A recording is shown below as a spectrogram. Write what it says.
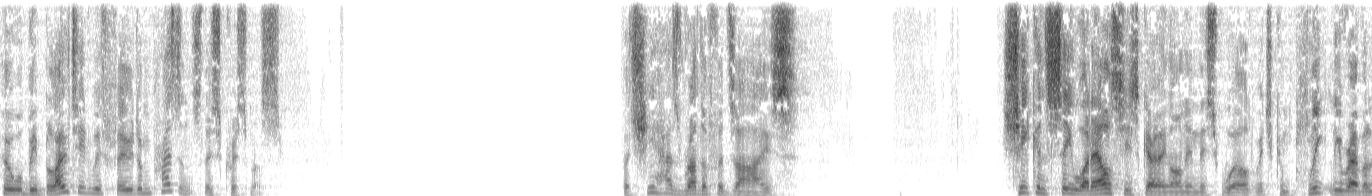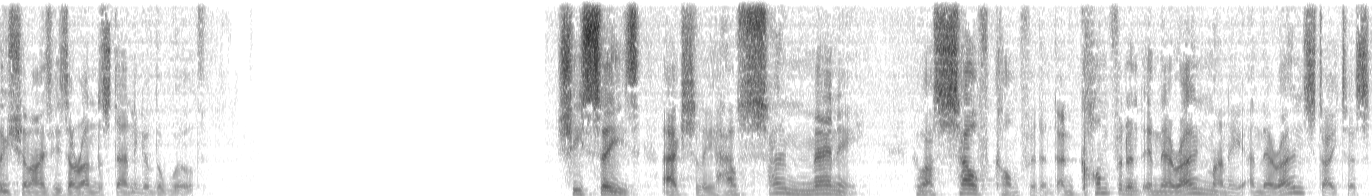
who will be bloated with food and presents this Christmas. But she has Rutherford's eyes. She can see what else is going on in this world, which completely revolutionizes our understanding of the world. She sees actually how so many who are self confident and confident in their own money and their own status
